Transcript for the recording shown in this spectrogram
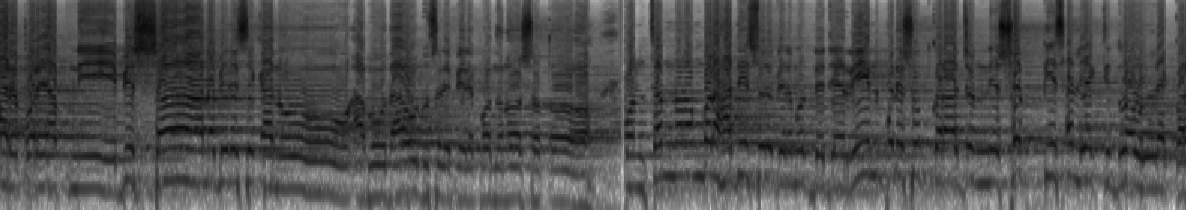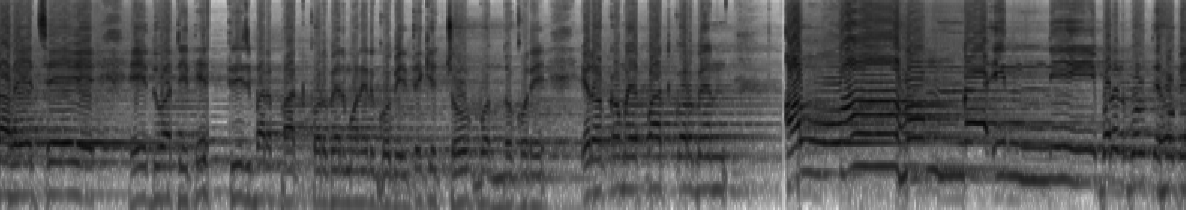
এরপরে আপনি বিশ্ব নবীর শেখানো আবু পনেরো শত পঞ্চান্ন নম্বর হাদিস মধ্যে যে ঋণ পরিশোধ করার জন্য শক্তিশালী একটি দোয়া উল্লেখ করা হয়েছে। এই দোয়াটি তেত্রিশ বার পাঠ করবেন, মনের গভীর থেকে চোখ বন্ধ করে এরকম পাঠ করবেন। আল্লাহুম্মা ইন্নি। বলেন, বলতে হবে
